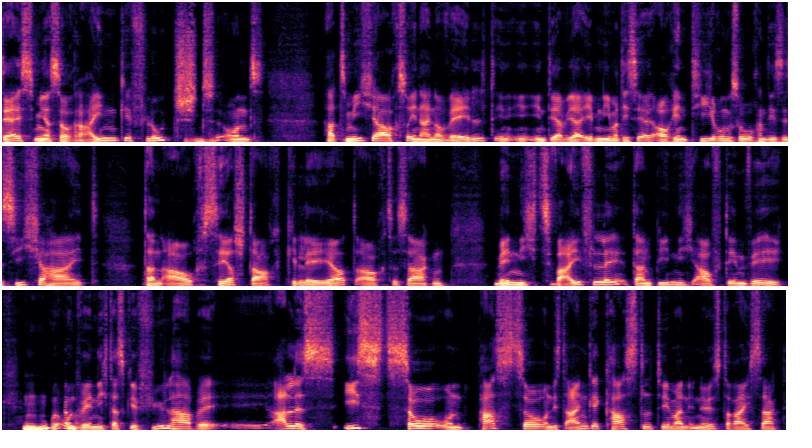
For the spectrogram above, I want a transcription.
der ist mir so reingeflutscht mhm. und hat mich auch so in einer Welt, in, in der wir eben immer diese Orientierung suchen, diese Sicherheit, dann auch sehr stark gelehrt, auch zu sagen, wenn ich zweifle, dann bin ich auf dem Weg. Mhm, und, und, genau. wenn ich das Gefühl habe, alles ist so und passt so und ist eingekastelt, wie man in Österreich sagt,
